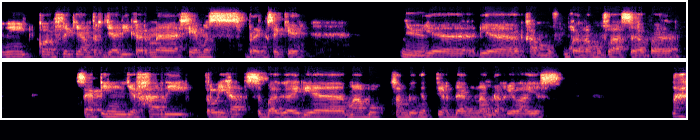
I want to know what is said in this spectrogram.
ini konflik yang terjadi karena Sheamus brengsek ya yeah. dia dia kamu bukan kamuflase apa setting Jeff Hardy terlihat sebagai dia mabuk sambil nyetir dan nabrak hmm. Elias. Nah,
